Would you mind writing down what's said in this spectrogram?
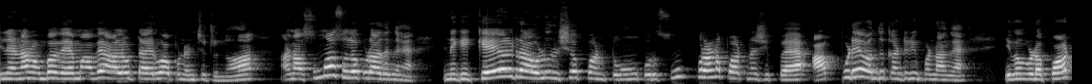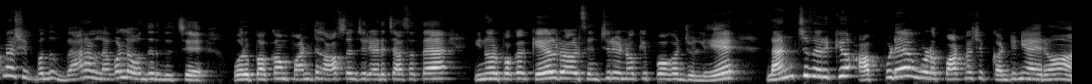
இல்லைன்னா ரொம்ப வேகமாகவே ஆல் அவுட் ஆயிடுவோம் அப்படின்னு நினச்சிட்டு இருந்தோம். ஆனால் சும்மா சொல்லக்கூடாதுங்க. இன்றைக்கி கேஎல் ராகுலும் ரிஷப் பண்ணிட்டும் ஒரு சூப்பரான பார்ட்னர்ஷிப்பை அப்படியே வந்து கண்டினியூ பண்ணாங்க. இவங்களோட பார்ட்னர்ஷிப் வந்து வேற லெவலில் வந்து இருந்துச்சு ஒரு பக்கம் பண்ட்டு ஹாஃப் செஞ்சுரி அடிச்ச அசத்தை இன்னொரு பக்கம் கேஎல் ராகுல் செஞ்சுரியை நோக்கி போகன்னு சொல்லி லஞ்ச் வரைக்கும் அப்படியே அவங்களோட பார்ட்னர்ஷிப் கண்டினியூ ஆயிரும்.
